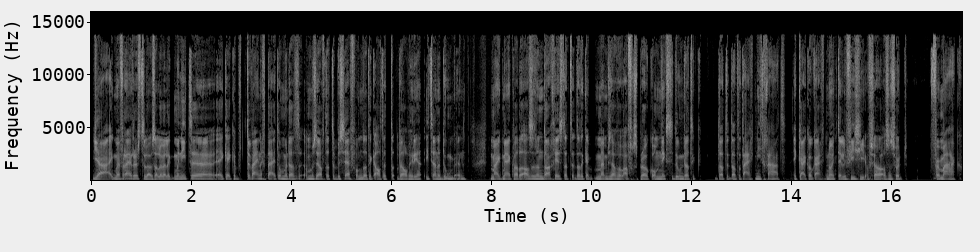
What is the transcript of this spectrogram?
Ja, ik ben vrij rusteloos. Alhoewel ik me niet... Uh, ik, ik heb te weinig tijd om, me dat, om mezelf dat te beseffen. Omdat ik altijd wel weer iets aan het doen ben. Maar ik merk wel dat als er een dag is dat, dat ik heb met mezelf heb afgesproken om niks te doen... Dat, ik, dat, dat het eigenlijk niet gaat. Ik kijk ook eigenlijk nooit televisie of zo als een soort vermaak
